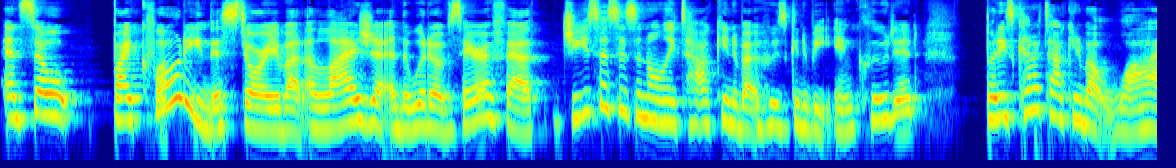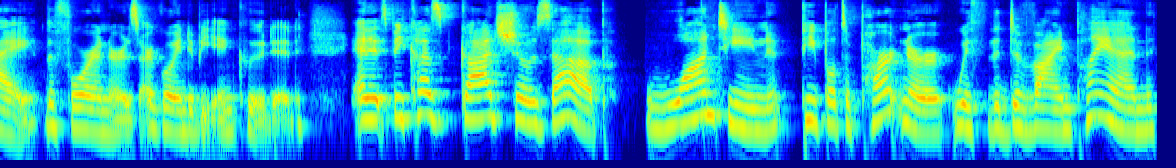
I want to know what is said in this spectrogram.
And so by quoting this story about Elijah and the widow of Zarephath, Jesus isn't only talking about who's going to be included, but he's kind of talking about why the foreigners are going to be included. And it's because God shows up wanting people to partner with the divine plan.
